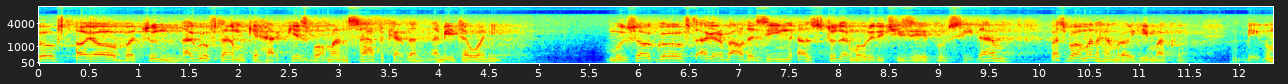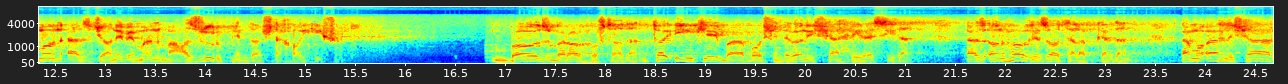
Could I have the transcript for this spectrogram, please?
گفت آیا به تو نگفتم که هرگز با من صبر کردن نمی‌توانی؟ موسی گفت اگر بعد از این از تو در مورد چیزی پرسیدم پس با من همراهی مکن. بیگمان از جانب من معذور پنداشته خواهی شد. باز براه افتادند تا اینکه به باشندگان شهری رسیدند. از آنها غذا طلب کردند. اما اهل شهر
